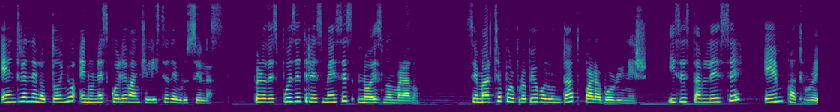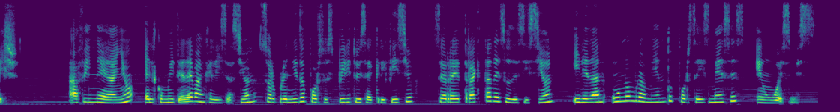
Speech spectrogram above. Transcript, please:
entra en el otoño en una escuela evangelista de Bruselas, pero después de tres meses no es nombrado. Se marcha por propia voluntad para Borinesh y se establece en Patouresh. A fin de año, el comité de evangelización, sorprendido por su espíritu y sacrificio, se retracta de su decisión y le dan un nombramiento por seis meses en Westmes.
